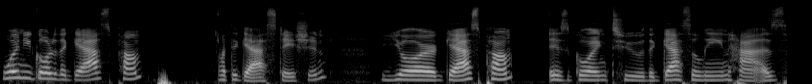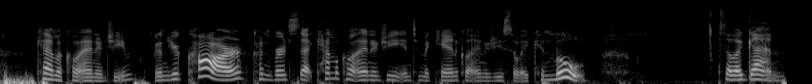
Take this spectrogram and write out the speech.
When you go to the gas pump at the gas station, your gas pump is going to, the gasoline has chemical energy, and your car converts that chemical energy into mechanical energy so it can move. So again,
